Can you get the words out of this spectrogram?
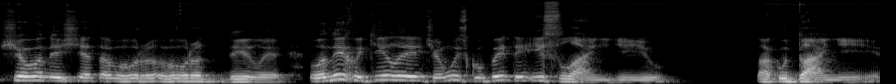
Що вони ще там городили? Вони хотіли чомусь купити Ісландію. Так, у Данії.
